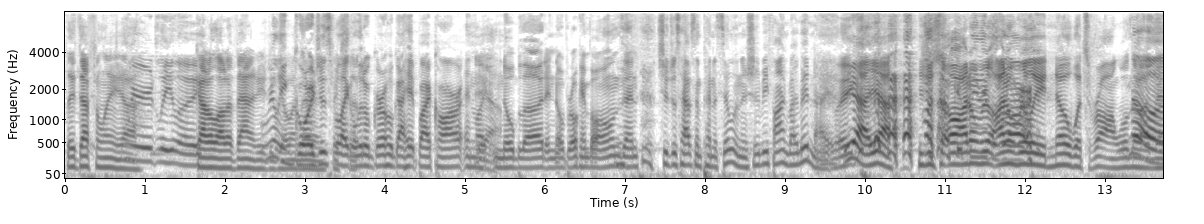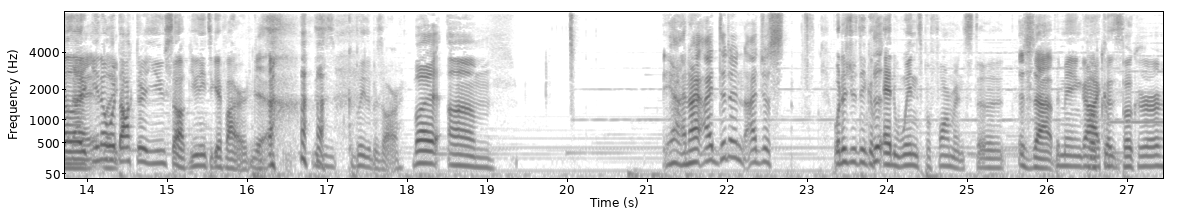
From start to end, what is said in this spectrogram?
they definitely uh, weirdly like got a lot of vanity. really go gorgeous for like a little girl who got hit by a car and like Yeah. no blood and no broken bones and she'll just have some penicillin and she'll be fine by midnight. Like, yeah, yeah. He's just oh, I don't really, I don't really know what's wrong. We'll know No, midnight. like you know what, doctor, you suck. You need to get fired. Yeah. this is completely bizarre. But um, yeah, and I, I didn't. I just What did you think of The- Ed Wynn's performance, the is that the main guy? Because Booker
